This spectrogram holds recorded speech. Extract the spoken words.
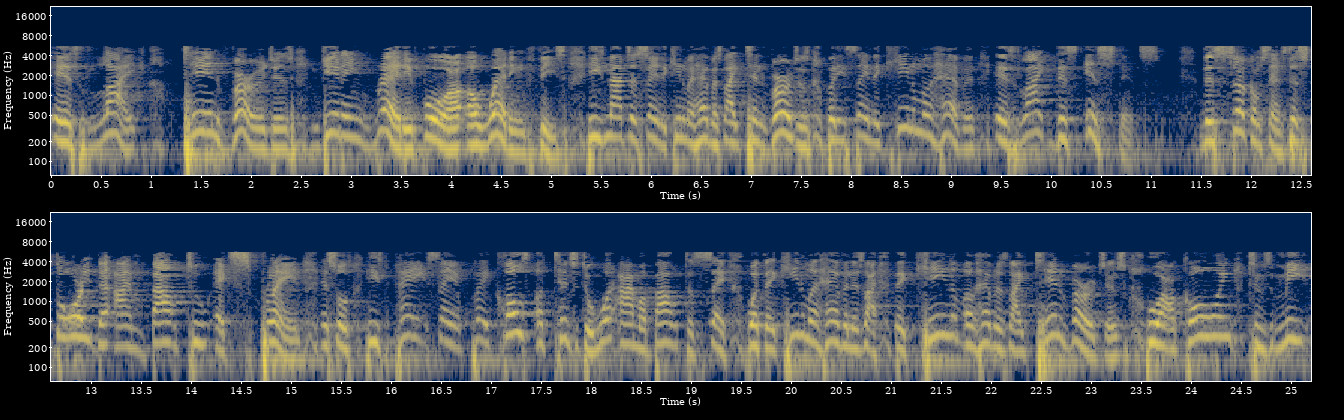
is like ten virgins getting ready for a wedding feast. He's not just saying the kingdom of heaven is like ten virgins, but he's saying the kingdom of heaven is like this instance this circumstance, this story that I'm about to explain. And so he's paying, saying, pay close attention to what I'm about to say. What the kingdom of heaven is like. The kingdom of heaven is like ten virgins who are going to meet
